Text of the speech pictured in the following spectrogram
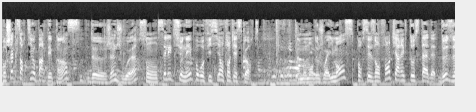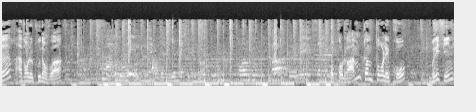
Pour chaque sortie au Parc des Princes, de jeunes joueurs sont sélectionnés pour officier en tant qu'escorte. Un moment de joie immense pour ces enfants qui arrivent au stade deux heures avant le coup d'envoi. Au programme, comme pour les pros, briefing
